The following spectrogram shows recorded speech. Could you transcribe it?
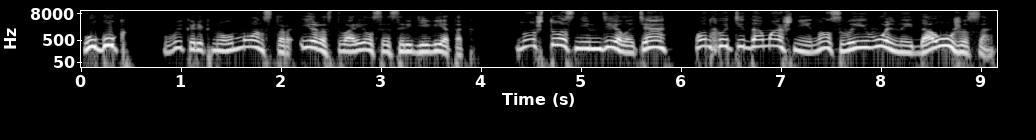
«Угук!» — выкрикнул монстр и растворился среди веток. «Ну что с ним делать, а? Он хоть и домашний, но своевольный до ужаса.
